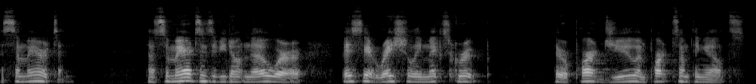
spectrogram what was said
a Samaritan. Now, Samaritans, if you don't know, were basically a racially mixed group. They were part Jew and part something else.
